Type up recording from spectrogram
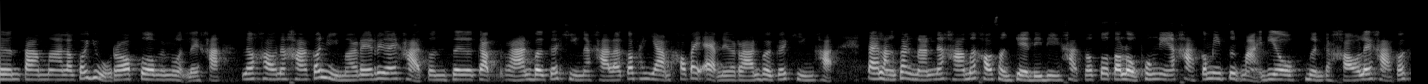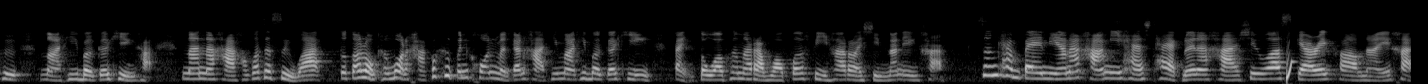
เดินตามมา แล้วก็อยู่รอบตัวไปหมดเลยค่ะ แล้วเขานะคะก็หนีมาเรื่อยๆค่ะ จนเจอกับร้านเบอร์เกอร์คิงนะคะ แล้วก็พยายามเข้าไปแอบในร้านเบอร์เกอร์คิงค่ะ แต่หลังจากนั้นนะคะ เมื่อเขาสังเกตดีๆค่ะเจ้าตัวตลกพวกนี้ค่ะ ก็มีจุดหมายเดียวเหมือนกับเขาเลยค่ะ ก็คือมาที่เบอร์เกอร์คิงค่ะ นั่นนะคะเขาก็จะสื่อว่าตัวตลกทั้งหมดนะคะก็คือเป็นคนเหมือนกันค่ะที่มาที่เบอร์เกอร์คิงแต่งตัวเพื่อมารับวอลเปอร์ฟรี500 ชิ้นนั่นเองค่ะ ซึ่งแคมเปญนี้นะคะมีแฮชแท็กด้วยนะคะ ชื่อว่า scary cloud night ค่ะ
